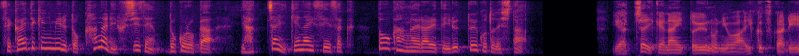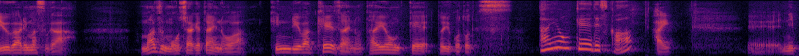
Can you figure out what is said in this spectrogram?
世界的に見るとかなり不自然どころかやっちゃいけない政策と考えられているということでした。やっちゃいけないというのにはいくつか理由がありますがまず申し上げたいのは金利は経済の体温計ということです。体温計ですか？はい、えー、日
